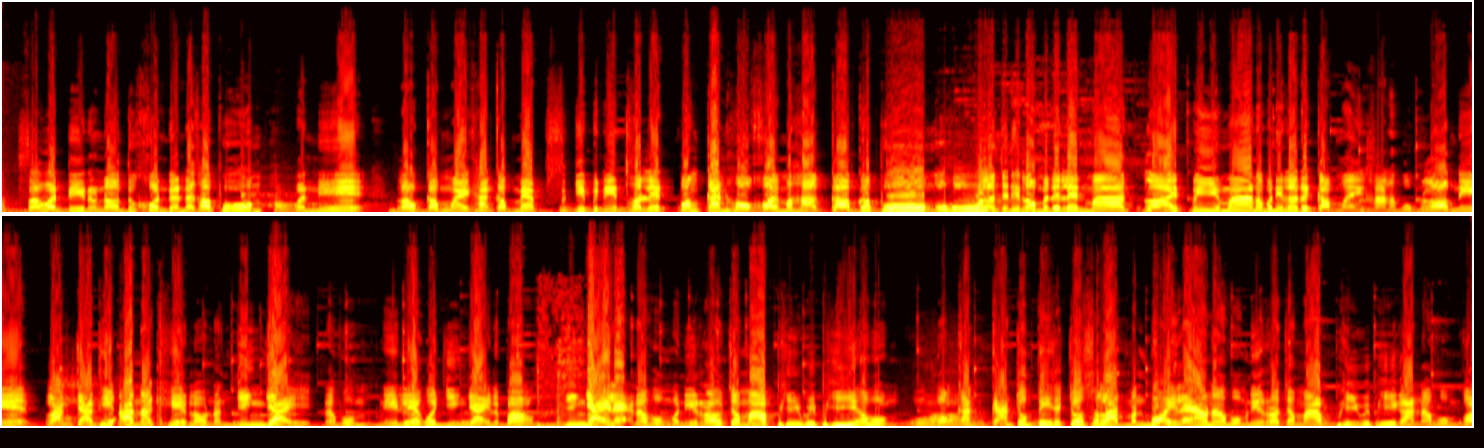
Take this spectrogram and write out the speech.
บ สวัสดีน้องๆทุกคนด้วยนะครับผม วันนี้เรากลับมาอีกครั้งกับแมปสกิป i ดี้ทอเลตป้องกันหอคอยมหากราบครับผม โอ้โหหลังจากที่เราไม่ได้เล่นมาหลายปีมากนะวันนี้เราได้กลับมาอีกครั้งนะผมรอบนี้ หลังจากที่อาณาเขตเรานั้นยิ่งใหญ่นะผมนี่เรียกว่ายิ่งใหญ่หรือเปล่า ยิ่งใหญ่แหละนะผมวันนี้เราจะมา PVP ครับผม ป้องกันการโจมตีจากโจรสลัดมันบ่อยแล้วนะผมวันนี้เราจะมา PVP กันนะผมก็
